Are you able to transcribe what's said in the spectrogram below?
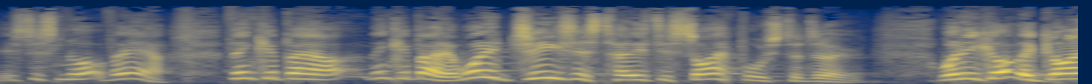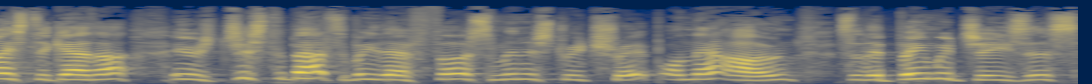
It's just not there. Think about, think about it. What did Jesus tell his disciples to do? When he got the guys together, it was just about to be their first ministry trip on their own. So they'd been with Jesus.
